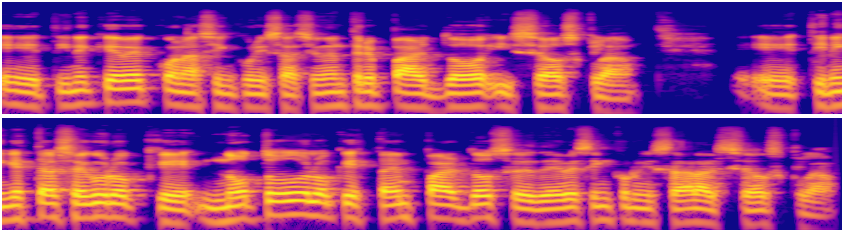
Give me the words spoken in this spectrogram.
eh, tiene que ver con la sincronización entre Pardot y Sales Cloud. Eh, tienen que estar seguros que no todo lo que está en Pardot se debe sincronizar al Sales Cloud.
